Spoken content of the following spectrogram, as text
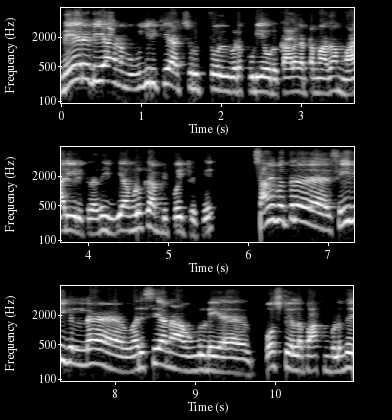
நேரடியா நம்ம உயிருக்கே அச்சுறுத்தல் விடக்கூடிய ஒரு காலகட்டமா தான் மாறி இருக்கிறது. இந்தியா முழுக்க அப்படி போயிட்டு இருக்கு சமீபத்துல செய்திகள்ல வரிசையா நான் உங்களுடைய போஸ்டுகள்ல பார்க்கும் பொழுது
